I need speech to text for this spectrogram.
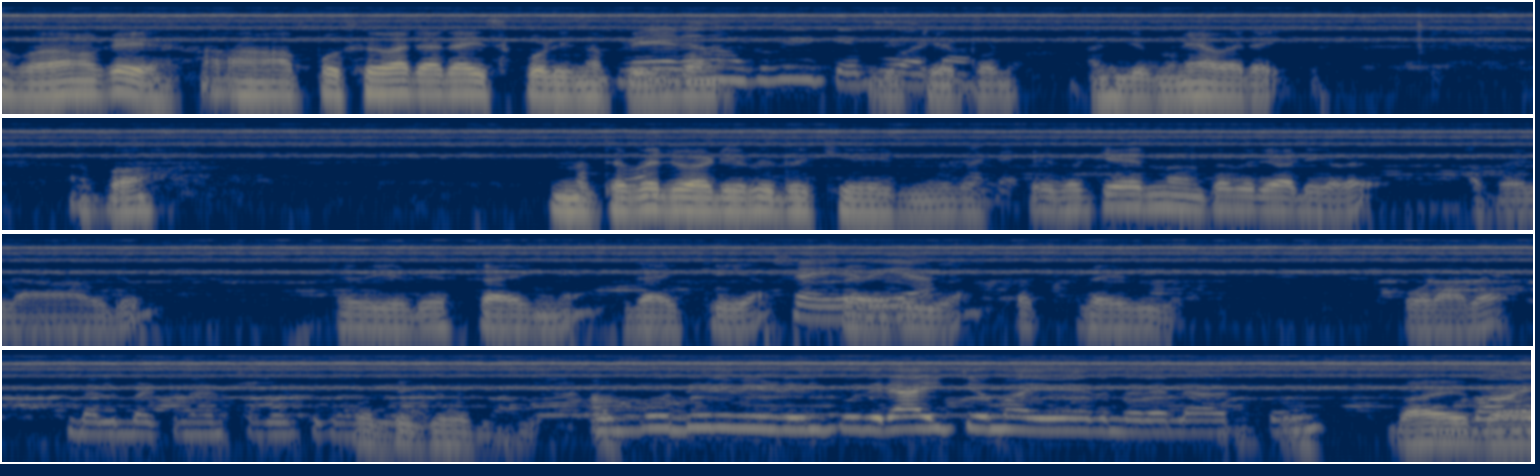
അപ്പോൾ നമുക്കേ അപ്പൂസ് വരാൻ ഹൈസ്കൂളിൽ നിന്ന് അപ്പോൾ വീട്ടിൽ പോകണം അഞ്ച് അപ്പോൾ ഇന്നത്തെ പരിപാടികൾ ഇതൊക്കെയായിരുന്നു ഇതൊക്കെയായിരുന്നു ഇന്നത്തെ പരിപാടികൾ. അപ്പോൾ എല്ലാവരും ഈ വീഡിയോ ഇഷ്ടമായെങ്കിൽ ലൈക്ക് ചെയ്യുക ഷെയർ. ചെയ്യുക സബ്സ്ക്രൈബ് ചെയ്യുക കൂടാതെ ബെൽ ബട്ടൺ അടിച്ച് അപ്പൊ പുതിയൊരു വീഡിയോയിൽ പുതിയൊരു ഐറ്റവുമായി വരുന്നത് എല്ലാവർക്കും ബൈ ബൈ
